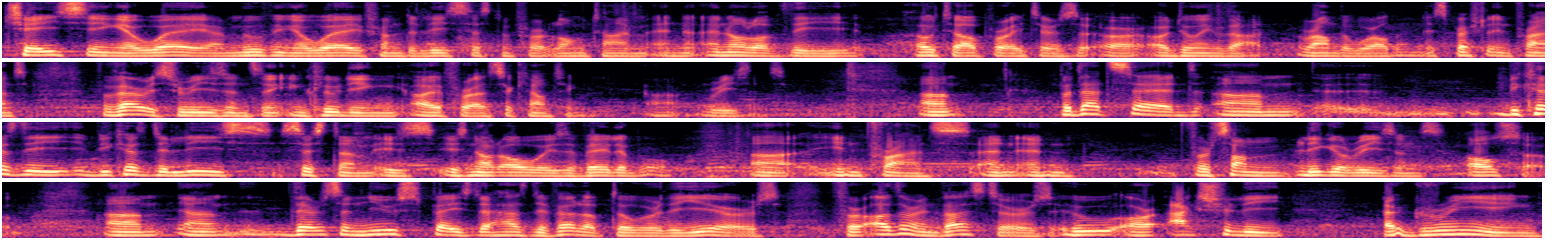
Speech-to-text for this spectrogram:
chasing away or moving away from the lease system for a long time, and, and all of the hotel operators are, are doing that around the world, and especially in France, for various reasons, including IFRS accounting uh, reasons. Um, but that said, um, because the because the lease system is is not always available uh, in France, and and for some legal reasons also. Um, um, there's a new space that has developed over the years for other investors who are actually agreeing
